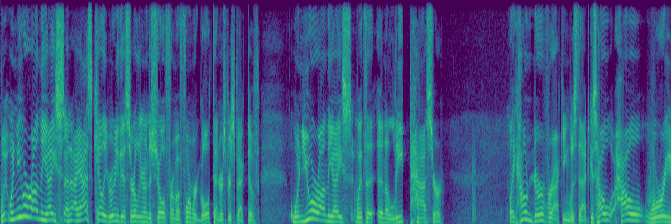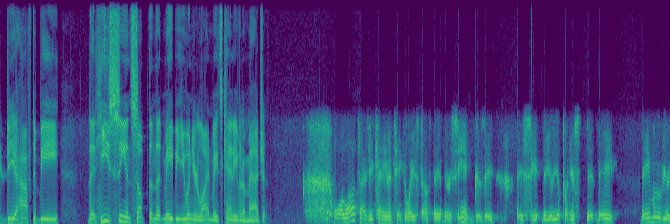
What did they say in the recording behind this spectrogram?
When you were on the ice, and I asked Kelly Hrudey this earlier in the show from a former goaltender's perspective, when you were on the ice with a, an elite passer, like how nerve wracking was that? Because how how worried do you have to be that he's seeing something that maybe you and your line mates can't even imagine? Lot of times you can't even take away stuff they, they're seeing because they they see they, you're putting your they they move your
